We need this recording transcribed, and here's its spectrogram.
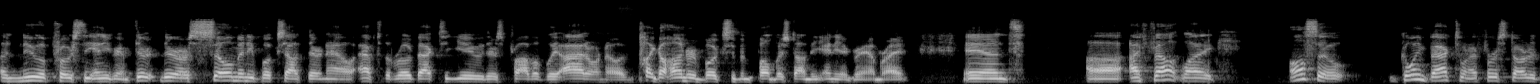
a, new approach to the Enneagram. There, there are so many books out there now. After the road back to you, there's probably, I don't know, like a hundred books have been published on the Enneagram, right? And uh, I felt like also going back to when I first started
